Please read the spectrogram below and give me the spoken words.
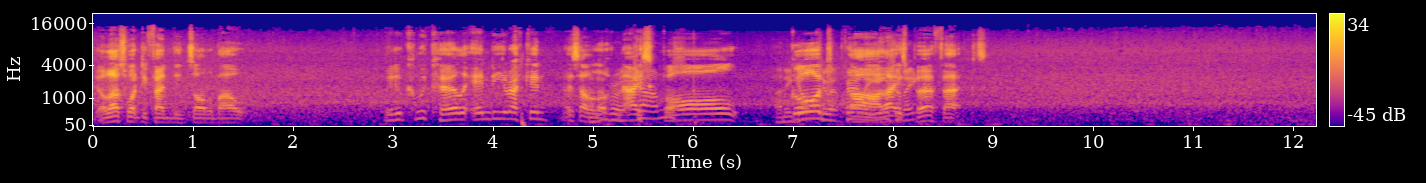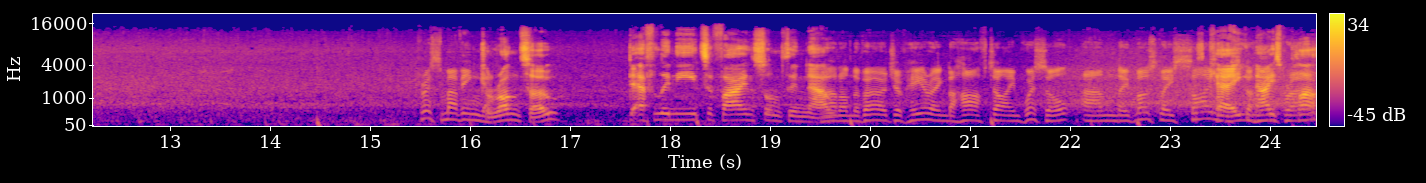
You know, that's what defending's all about. I mean, can we curl it in, do you reckon? Let's have a look. Nice comes. ball. And he got Good. Oh, that is perfect. Chris Mavinga. Toronto definitely need to find something now. on the verge of hearing the half-time whistle, and they've mostly silenced Okay, nice pla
